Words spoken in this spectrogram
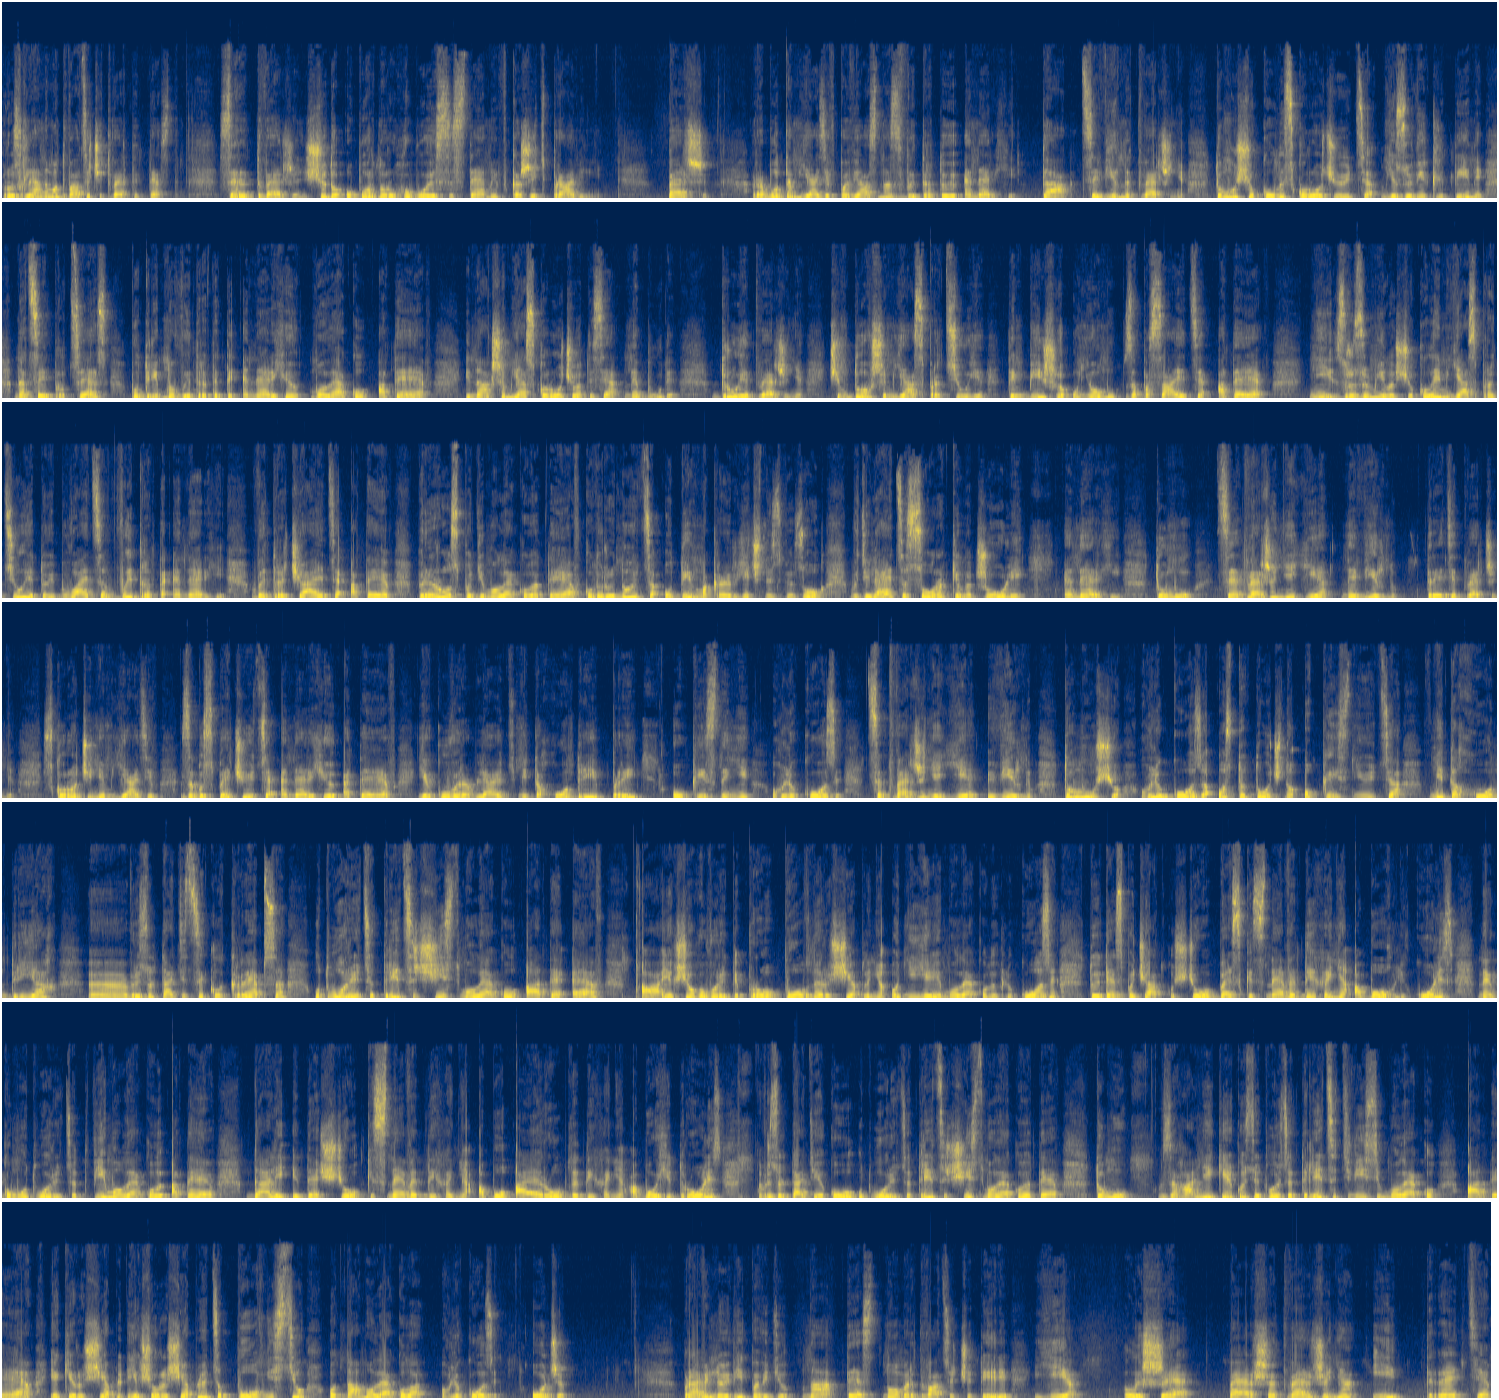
Розглянемо 24 й тест. Серед тверджень щодо опорно-рухової системи вкажіть правильні. Перше. Робота м'язів пов'язана з витратою енергії. Так, це вірне твердження, тому що коли скорочуються м'язові клітини, на цей процес потрібно витратити енергію молекул АТФ, інакше м'яз скорочуватися не буде. Друге твердження: чим довше м'яз працює, тим більше у ньому запасається АТФ. Ні, зрозуміло, що коли м'яз працює, то відбувається витрата енергії, витрачається АТФ. При розпаді молекул АТФ, коли руйнується один макроенергічний зв'язок, виділяється 40 кДж енергії. Тому це твердження є невірним. Третє твердження. Скорочення м'язів забезпечується енергією АТФ, яку виробляють мітохондрії при окисненні глюкози. Це твердження є вірним, тому що глюкоза остаточно окиснюється в мітохондріях. Е, В результаті цикла Крепса утворюється 36 молекул АТФ. А якщо говорити про повне розщеплення однієї молекули глюкози, то йде спочатку що безкисневе дихання або гліколіз, на якому утворюються дві молекули АТФ. Далі йде що кисневе дихання або аеробне дихання, або гідроліз, в результаті якого утворюється 36 молекул АТФ. Тому в загальній кількості утворюється 38 молекул АТФ, які розщеплю, якщо розщеплюється повністю одна молекула глюкози. Отже, Правильною відповіддю на тест номер 24 є лише перше твердження і третє.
